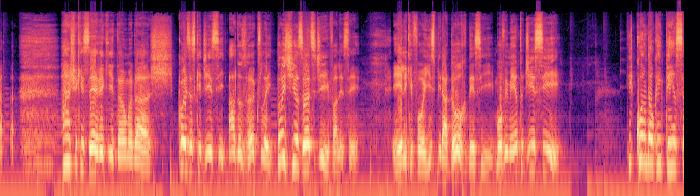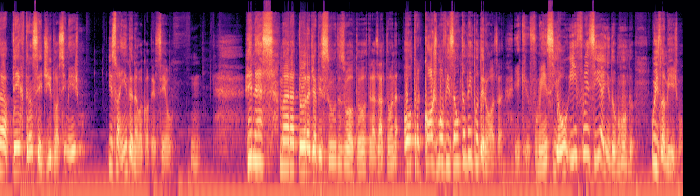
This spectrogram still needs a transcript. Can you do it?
Acho que serve aqui então uma das coisas que disse Aldous Huxley dois dias antes de falecer. Ele, que foi inspirador desse movimento, disse: E quando alguém pensa ter transcedido a si mesmo, isso ainda não aconteceu. Hum. E nessa maratona de absurdos, o autor traz à tona outra cosmovisão também poderosa e que influenciou e influencia ainda o mundo: o islamismo,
